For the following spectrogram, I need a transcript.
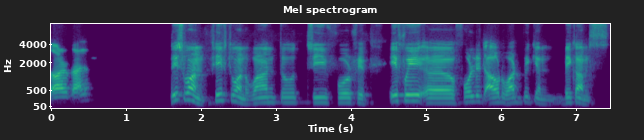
Circle. This one, fifth one, one, two, three, four, fifth. If we uh, fold it out, what became becomes?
